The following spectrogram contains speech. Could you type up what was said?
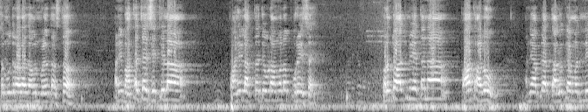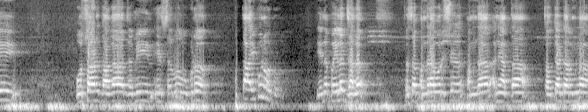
समुद्राला जाऊन मिळत असतं. आणि भाताच्या शेतीला पाणी लागतं तेवढं आम्हाला पुरेसं आहे. परंतु आज मी येताना पाहत आलो आणि आपल्या तालुक्यामधली ओसाड जागा जमीन हे सर्व उघडं फक्त ऐकून होतो. येणं पहिलंच झालं. तसं पंधरा वर्ष आमदार आणि आता चौथ्या टर्मला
